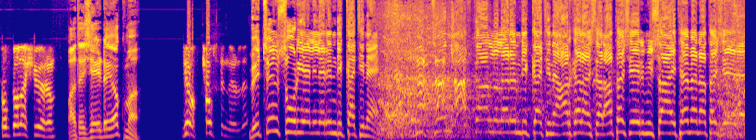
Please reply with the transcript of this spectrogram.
çok dolaşıyorum. Ataşehir'de yok mu? Yok çok sınırlı. Bütün Suriyelilerin dikkatine. Bütün Afganlıların dikkatine. Arkadaşlar Ataşehir müsait hemen Ataşehir'e.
